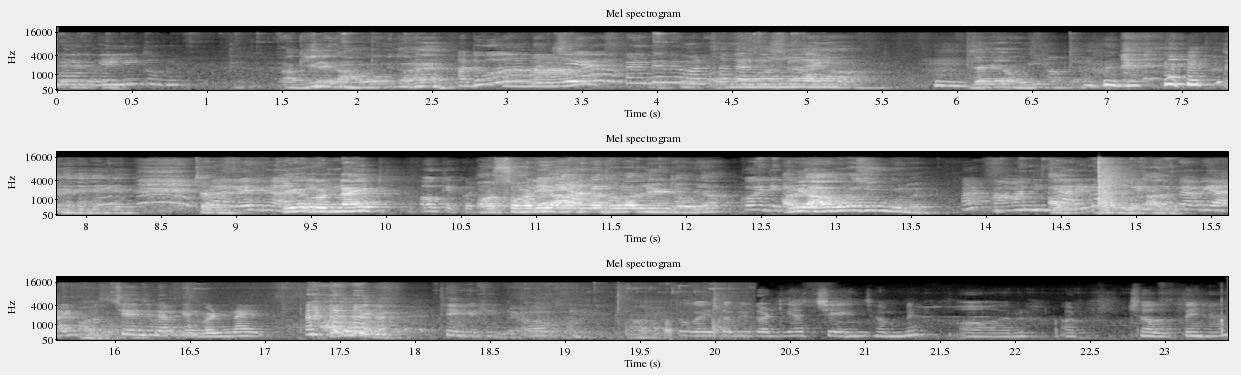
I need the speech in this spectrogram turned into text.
मैं अकेली तो हूँ। अकेले कहाँ वो भी तो है। हाँ तो वो बच्ची है कहीं पे भी हमारे साथ एडजस्ट हो जाएगी। जगह होगी यहाँ पे। चलो ठीक है गुड नाइट ओके और सॉरी आज मैं थोड़ा लेट हो गया। कोई अभी। आओगे ना स्विमिंग पूल में हाँ नीचे आ रही है ना? आ अभी आ रही हूँ जाओ। चेंज करके। गुड नाइट ठीक है ठीक है ओके। तो गई तभी कर लिया चेंज हमने और अब चलते हैं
